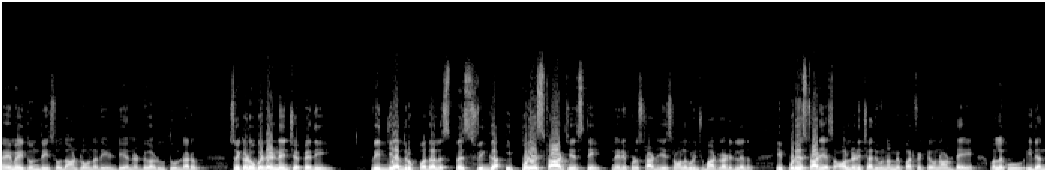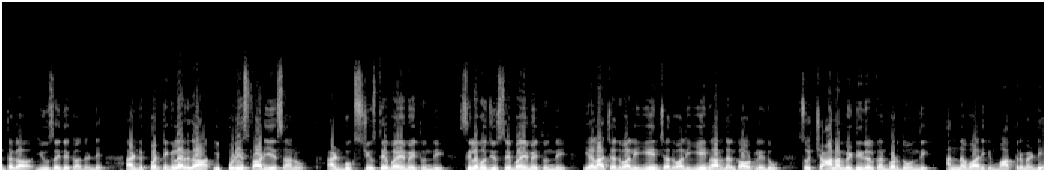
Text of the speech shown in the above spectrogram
భయం అవుతుంది సో దాంట్లో ఉన్నది ఏంటి అన్నట్టుగా అడుగుతూ ఉన్నారు. సో ఇక్కడ ఒకటే నేను చెప్పేది విద్యా దృక్పథాలు స్పెసిఫిక్గా ఇప్పుడే స్టార్ట్ చేస్తే నేను ఎప్పుడు స్టార్ట్ చేసిన వాళ్ళ గురించి మాట్లాడట్లేదు ఇప్పుడే స్టార్ట్ చేస్తాను ఆల్రెడీ చదివినా మేము పర్ఫెక్ట్గా ఉన్నాం ఉంటే వాళ్ళకు ఇది అంతగా యూస్ అయితే కాదండి. అండ్ పర్టికులర్గా ఇప్పుడే స్టార్ట్ చేశాను. అండ్ బుక్స్ చూస్తే భయం అవుతుంది సిలబస్ చూస్తే భయం అవుతుంది ఎలా చదవాలి ఏం చదవాలి ఏమీ అర్థం కావట్లేదు. సో చాలా మెటీరియల్ కనపడుతూ ఉంది అన్న వారికి మాత్రమే అండి.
